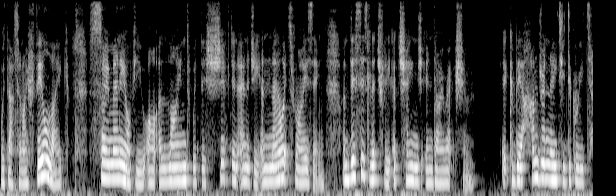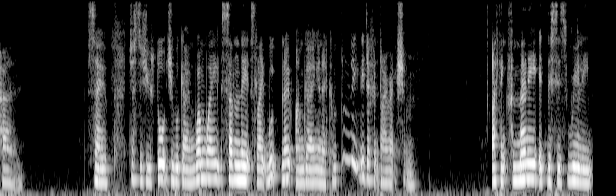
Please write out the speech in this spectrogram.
with that. And I feel like so many of you are aligned with this shift in energy and now it's rising. And this is literally a change in direction. It can be a 180 degree turn. So just as you thought you were going one way, suddenly it's like, whoop, no, I'm going in a completely different direction. I think for many, it, this is really,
